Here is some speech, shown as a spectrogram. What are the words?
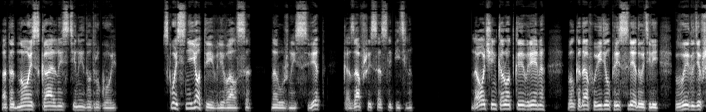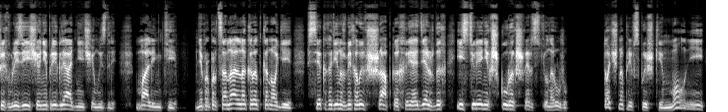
от одной скальной стены до другой. Сквозь нее-то и вливался наружный свет, казавшийся ослепительным. На очень короткое время волкодав увидел преследователей, выглядевших вблизи еще непригляднее, чем издали. Маленькие, непропорционально коротконогие, все как один в меховых шапках и одеждах из тюленях шкурах шерстью наружу. Точно при вспышке молнии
